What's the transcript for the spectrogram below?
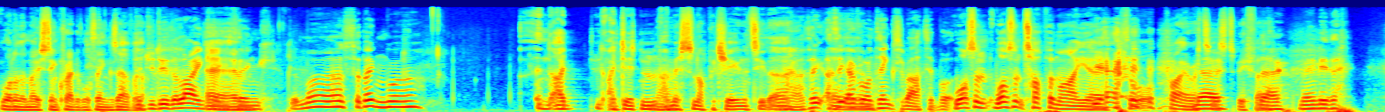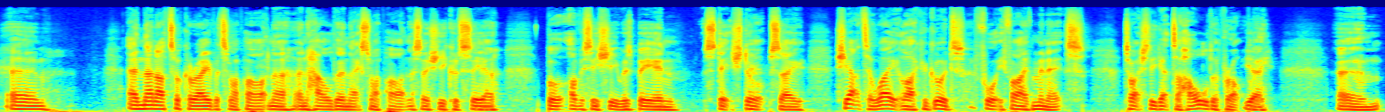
one of the most incredible things ever. Did you do the Lion King Um, thing? The Master Penguin. And I I didn't. I missed an opportunity there. Yeah, I think I think Um, everyone thinks about it, but wasn't wasn't top of my uh, Yeah. thought priorities. no, to be fair. no, me neither. Um, and then I took her over to my partner and held her next to my partner so she could see her. But obviously she was being stitched up, so she had to wait like a good forty-five minutes to actually get to hold her properly. Um,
